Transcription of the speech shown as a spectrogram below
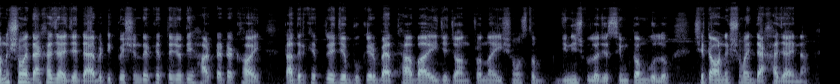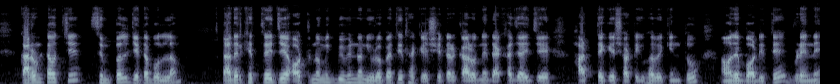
অনেক সময় দেখা যায় যে ডায়াবেটিক পেশেন্টদের ক্ষেত্রে যদি হার্ট অ্যাটাক হয়, তাদের ক্ষেত্রে যে বুকের ব্যথা বা এই যে যন্ত্রণা, এই সমস্ত জিনিসগুলো, যে সিমটমগুলো সেটা অনেক সময় দেখা যায় না। কারণটা হচ্ছে সিম্পল যেটা বললাম, তাদের ক্ষেত্রে যে অটোনমিক বিভিন্ন নিউরোপ্যাথি থাকে, সেটার কারণে দেখা যায় যে হার্ট থেকে সঠিকভাবে কিন্তু আমাদের বডিতে ব্রেনে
